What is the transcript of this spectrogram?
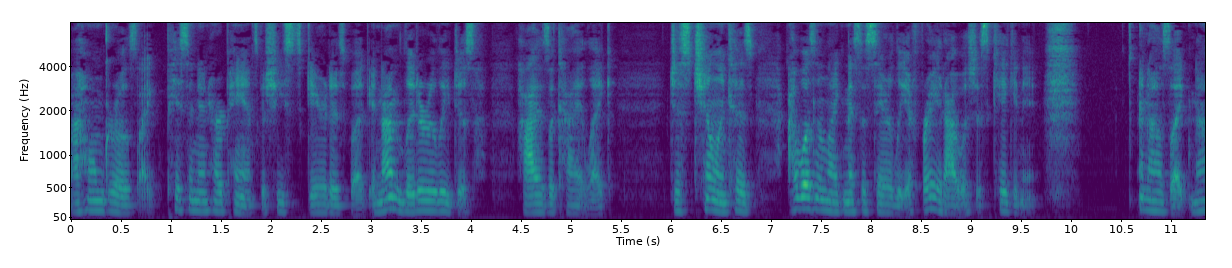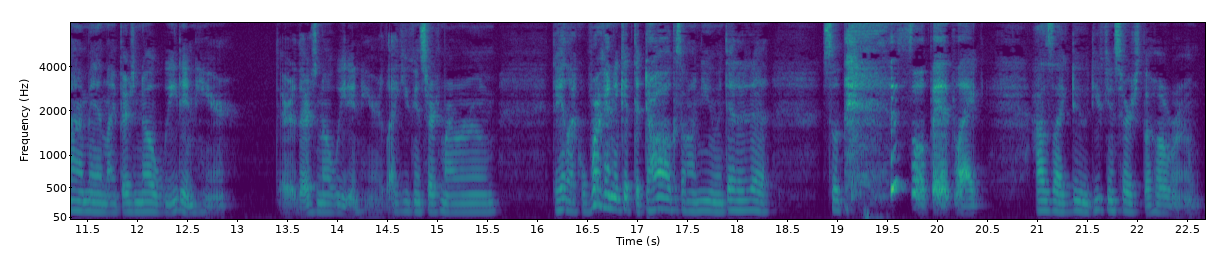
My homegirl is like pissing in her pants because she's scared as fuck. And I'm literally just high as a kite, like just chilling because I wasn't like necessarily afraid. I was just kicking it. And I was like, nah, man, like there's no weed in here. There, there's no weed in here. Like you can search my room. They're like, we're to get the dogs on you and da da da. So, so then like, I was like, dude, you can search the whole room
